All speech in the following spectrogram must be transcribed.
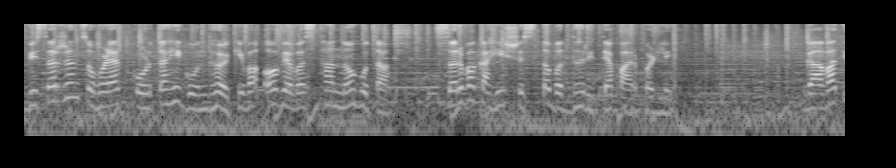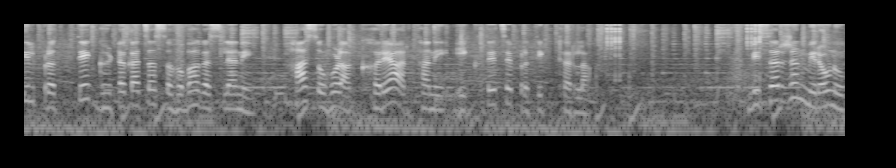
विसर्जन सोहळ्यात कोणताही गोंधळ किंवा अव्यवस्था न होता सर्व काही शिस्तबद्धरित्या पार पडले. गावातील प्रत्येक घटकाचा सहभाग असल्याने हा सोहळा खऱ्या अर्थाने एकतेचे प्रतीक ठरला. विसर्जन मिरवणूक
